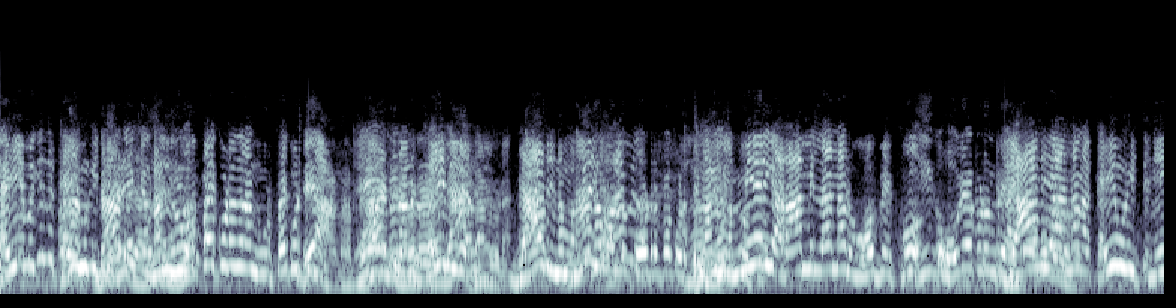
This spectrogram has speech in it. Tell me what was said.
ಕೈ ಮುಗಿದ್ರೆ ಕೈ ಬ್ಯಾಡ್ರಿ, ನಾನು ನೂರು ರೂಪಾಯಿ ಕೊಡೋದು ನಾನು ನೂರು ರೂಪಾಯಿ ಕೊಡ್ತೀನಿ ನಾನು ಕೈ ಬ್ಯಾಡ್ರಿ ನಮ್ಮ ನಾನು ನನ್ನ ಮಮ್ಮಿಯರಿಗೆ ಆರಾಮಿಲ್ಲ ನಾನು ಹೋಗ್ಬೇಕು. ಈಗ ಹೋಗೇ ಬಿಡುನ್ರಿ ಬ್ಯಾಡ್ರಿ ಅಣ್ಣ ನಾ ಕೈ ಮುಗಿತೀನಿ.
